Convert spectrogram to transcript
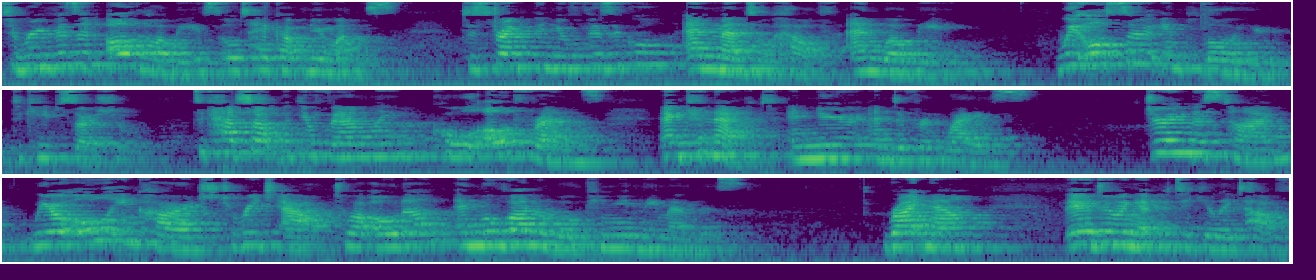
To revisit old hobbies or take up new ones. To strengthen your physical and mental health and well-being. We also implore you to keep social to catch up with your family, call old friends, and connect in new and different ways. During this time, we are all encouraged to reach out to our older and more vulnerable community members. Right now, they are doing it particularly tough,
